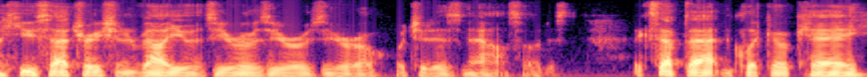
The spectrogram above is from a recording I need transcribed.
a hue saturation value of 000, which it is now. So I'll just accept that and click OK.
